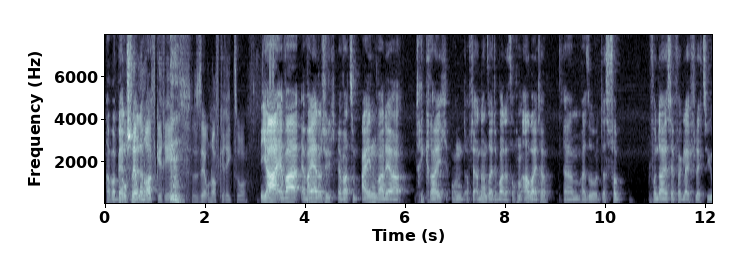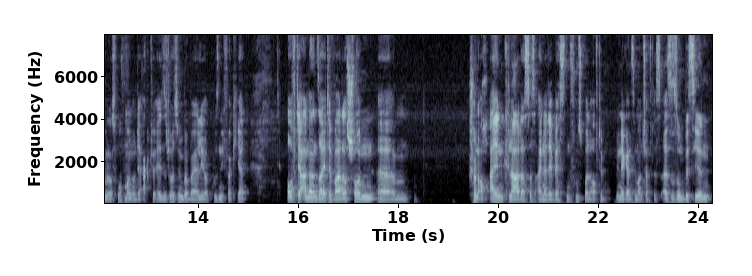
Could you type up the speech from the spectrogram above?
aber Bernd Schneider sehr unaufgeregt, war, sehr unaufgeregt so. Ja, er war, er war ja natürlich, er war zum einen war der trickreich und auf der anderen Seite war das auch ein Arbeiter. Ähm, also das von daher ist der Vergleich vielleicht zu Jonas Hofmann und der aktuellen Situation bei Bayer Leverkusen nicht verkehrt. Auf der anderen Seite war das schon, ähm, schon auch allen klar, dass das einer der besten Fußballer auf dem, in der ganzen Mannschaft ist. Also so ein bisschen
